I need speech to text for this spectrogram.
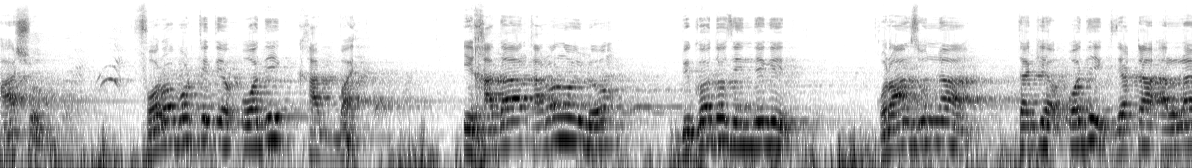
হাসো। পরবর্তীতে অধিক খাদবাই এই খাদার কারণ হইল, বিগত জিন্দগিত, কোরআন, সুন্না তাকে অধিক যেটা আল্লাহ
